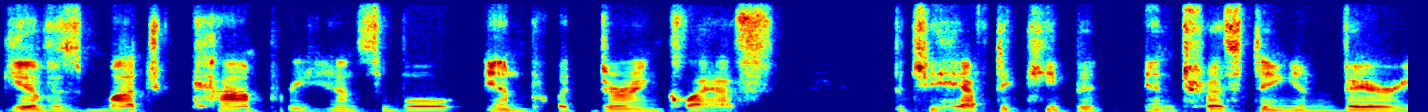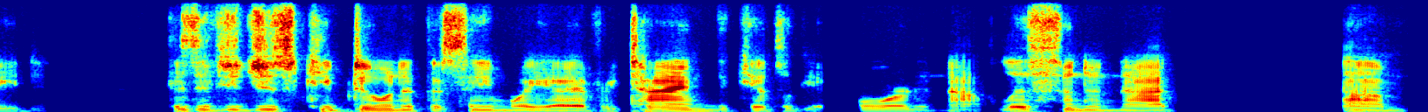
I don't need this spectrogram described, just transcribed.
give as much comprehensible input during class, but you have to keep it interesting and varied. Because if you just keep doing it the same way every time, the kids will get bored and not listen and not um,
